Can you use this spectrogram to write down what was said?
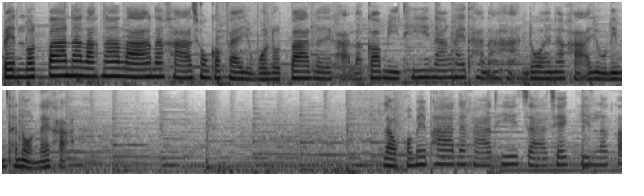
เป็นรถบ้านน่ารักน่ารักนะคะ ชงกาแฟอยู่บนรถบ้านเลยค่ะ แล้วก็มีที่นั่งให้ทานอาหารด้วยนะคะ อยู่ริมถนนเลยค่ะ เราก็ไม่พลาดนะคะที่จะเช็คอิน แล้วก็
